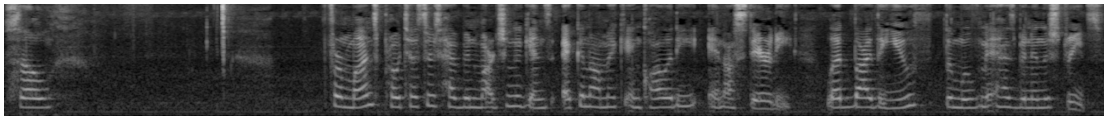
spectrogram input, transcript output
So, for months, protesters have been marching against economic inequality and austerity. Led by the youth, the movement has been in the streets.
